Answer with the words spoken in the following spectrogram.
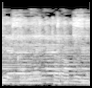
Ciò che ha letto era una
